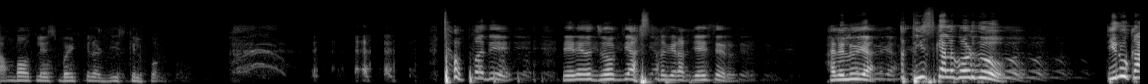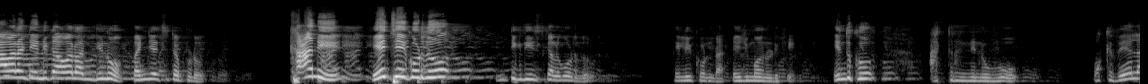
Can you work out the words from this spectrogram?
కంబౌతులు వేసి బయటికి వెళ్ళాడు తీసుకెళ్ళిపో. తప్పది. నేనేదో జోక్ చేస్తాను మీరు అట్లా చేశారు. హలెలుయ తీసుకెళ్ళకూడదు. తిను కావాలంటే ఎన్ని కావాలో అని తిను పని చేసేటప్పుడు. కానీ ఏం చేయకూడదు? ఇంటికి తీసుకెళ్ళకూడదు. తెలియకుండా యజమానుడికి. ఎందుకు? అతన్ని నువ్వు ఒకవేళ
